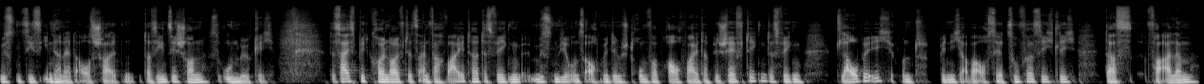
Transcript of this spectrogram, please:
müssten Sie das Internet ausschalten. Da sehen Sie schon, ist unmöglich. Das heißt, Bitcoin läuft jetzt einfach weiter. Deswegen müssen wir uns auch mit dem Stromverbrauch weiter beschäftigen. Deswegen glaube ich und bin ich aber auch sehr zuversichtlich, dass vor allem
